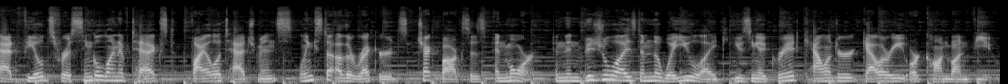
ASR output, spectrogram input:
Add fields for a single line of text, file attachments, links to other records, checkboxes, and more, and then visualize them the way you like using a grid, calendar, gallery, or Kanban view.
